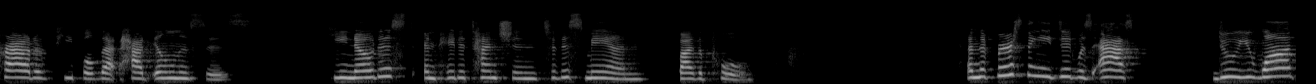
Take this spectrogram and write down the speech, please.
crowd of people that had illnesses, he noticed and paid attention to this man by the pool. And the first thing he did was ask, Do you want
